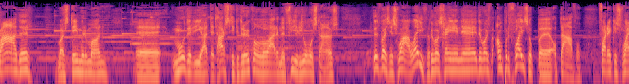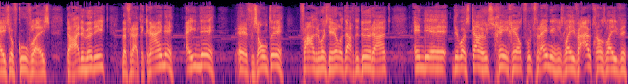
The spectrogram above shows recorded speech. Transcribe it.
Vader was timmerman. Eh, moeder die had het hartstikke druk, want we waren met vier jongens thuis. Dat was een zwaar leven. Er was, geen, eh, er was amper vlees op, eh, op tafel. Varkensvlees of koelvlees, dat hadden we niet. We fratten knijnen, eenden, verzanten. Vader was de hele dag de deur uit. En eh, er was thuis geen geld voor het verenigingsleven, uitgaansleven.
